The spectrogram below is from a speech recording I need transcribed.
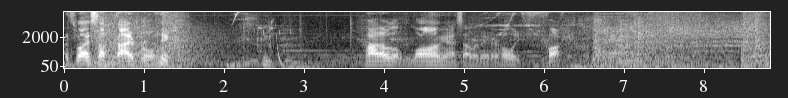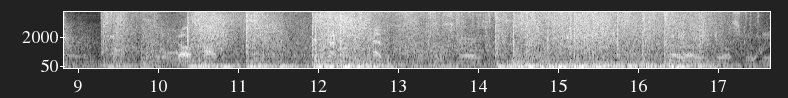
That's why I stopped dive rolling. wow, that was a long ass elevator. Holy fuck. Oh, hi. Oh my god, head. That was scary. Oh that was real spooky.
